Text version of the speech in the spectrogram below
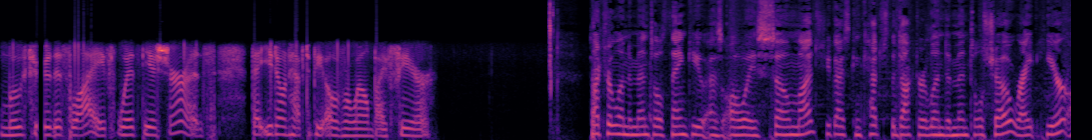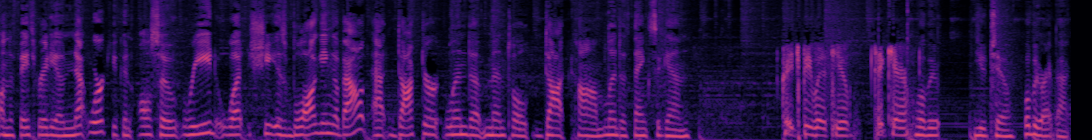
move through this life with the assurance that you don't have to be overwhelmed by fear. Dr. Linda Mintle, thank you as always so much. You guys can catch the Dr. Linda Mintle show right here on the Faith Radio Network. You can also read what she is blogging about at drlindamintle.com. Linda, thanks again. Great to be with you. Take care. We'll be you too. We'll be right back.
